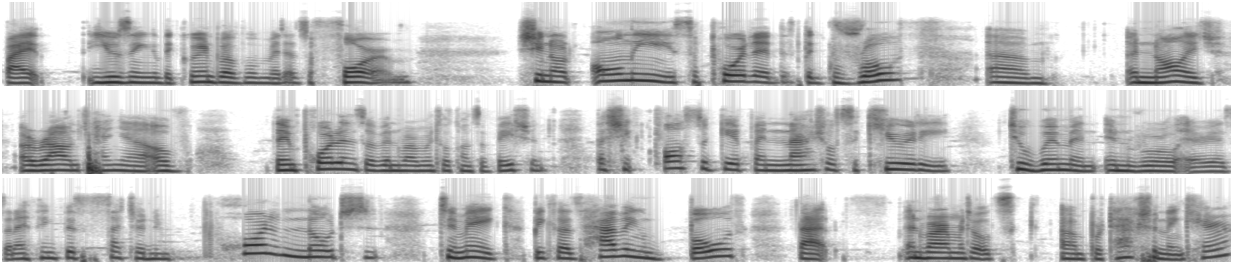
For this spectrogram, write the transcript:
by using the Green Belt movement as a forum, she not only supported the growth um, and knowledge around Kenya of the importance of environmental conservation, but she also gave financial security to women in rural areas. And I think this is such an important note to, make because having both that environmental um, protection and care,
